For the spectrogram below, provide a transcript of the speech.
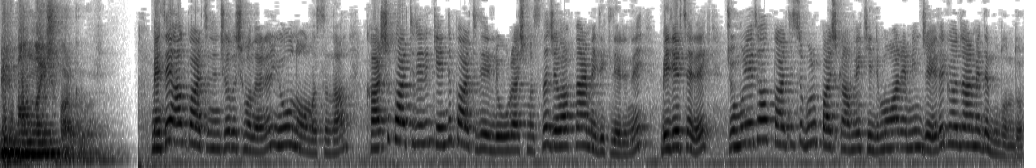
bir anlayış farkı var. Mete AK Parti'nin çalışmalarının yoğun olmasından karşı partilerin kendi partileriyle uğraşmasına cevap vermediklerini belirterek Cumhuriyet Halk Partisi Grup Başkan Vekili Muharrem İnce'ye de göndermede bulundu.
